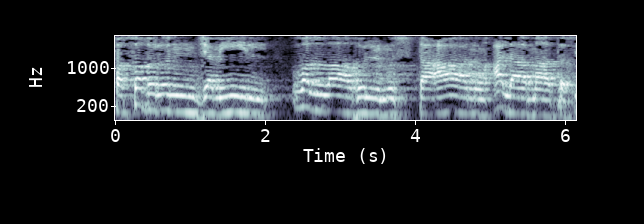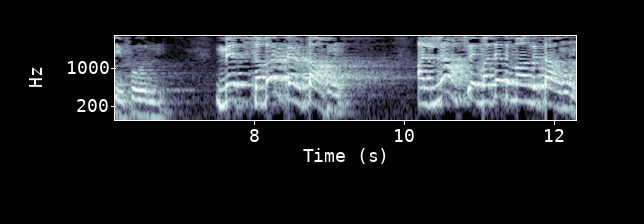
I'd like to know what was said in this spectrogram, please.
فصبر جمیل واللہ المستعان علامہ تصفون۔ میں صبر کرتا ہوں، اللہ سے مدد مانگتا ہوں،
